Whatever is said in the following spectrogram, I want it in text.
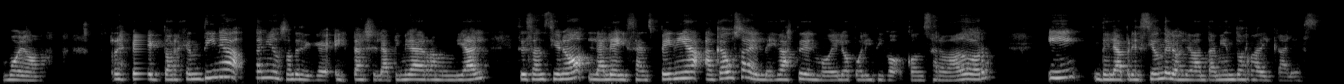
Bueno, Respecto a Argentina, años antes de que estalle la Primera Guerra Mundial, se sancionó la ley Sáenz Peña a causa del desgaste del modelo político conservador y de la presión de los levantamientos radicales.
